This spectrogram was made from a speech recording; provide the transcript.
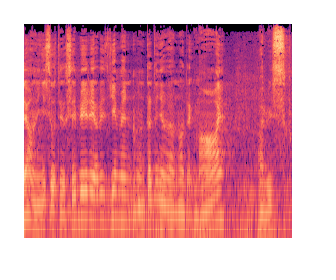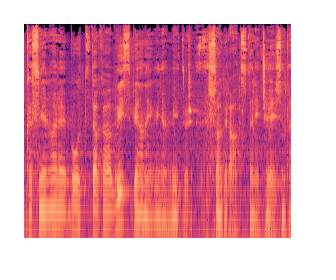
Jā, un viņi izsūtīja uz Sibīriju visu ģimeni, un tad viņam vēl nodega māja ar visu, kas vien varēja būt. Tā kā viss pilnīgi viņam bija tur sagrauts tajā 40.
